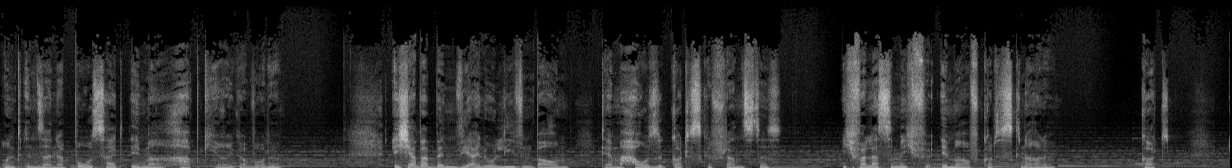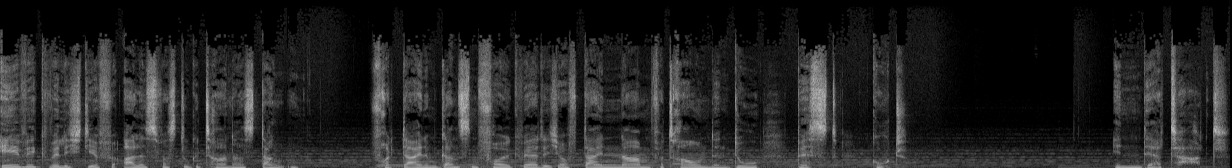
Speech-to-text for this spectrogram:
und in seiner Bosheit immer habgieriger wurde. Ich aber bin wie ein Olivenbaum, der im Hause Gottes gepflanzt ist. Ich verlasse mich für immer auf Gottes Gnade. Gott, ewig will ich dir für alles, was du getan hast, danken. Vor deinem ganzen Volk werde ich auf deinen Namen vertrauen, denn du bist gut. In der Tat.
